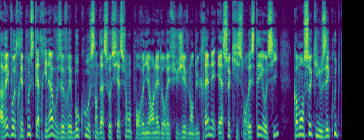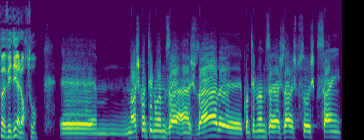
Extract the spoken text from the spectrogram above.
Avec votre épouse Katrina, vous œuvrez beaucoup au sein d'associations pour venir en aide aux réfugiés venant d'Ukraine et à ceux qui sont restés aussi. Comment ceux qui nous écoutent peuvent aider à leur tour eh, Nós continuamos a ajudar, eh, continuamos a ajudar as pessoas que saem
